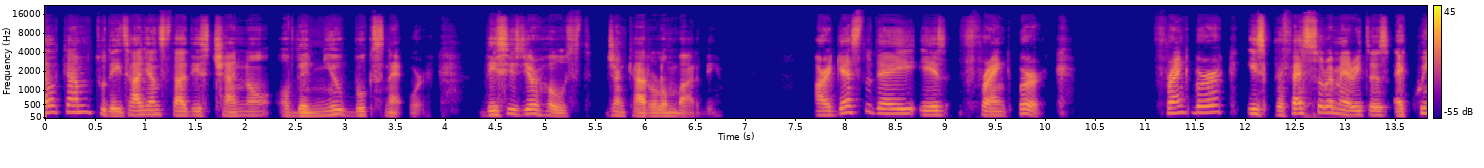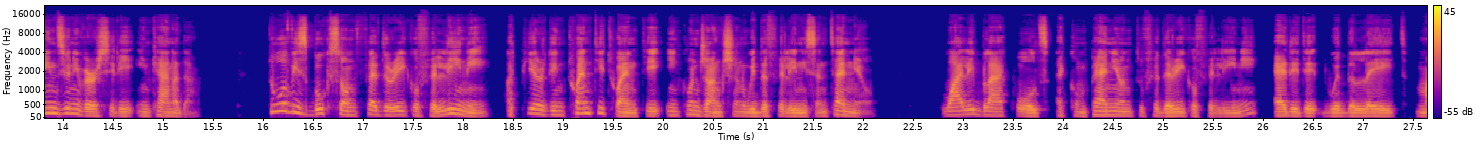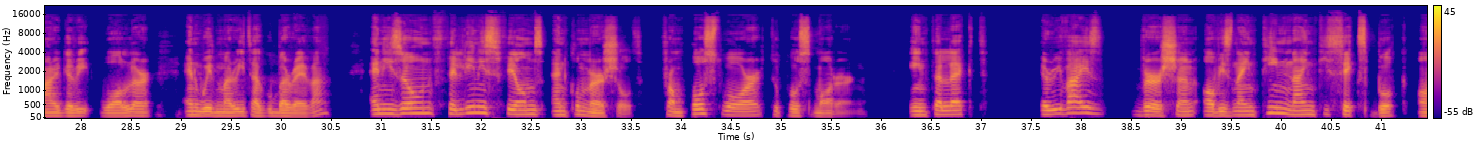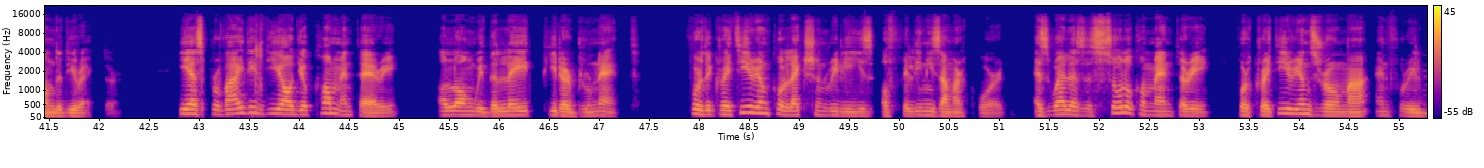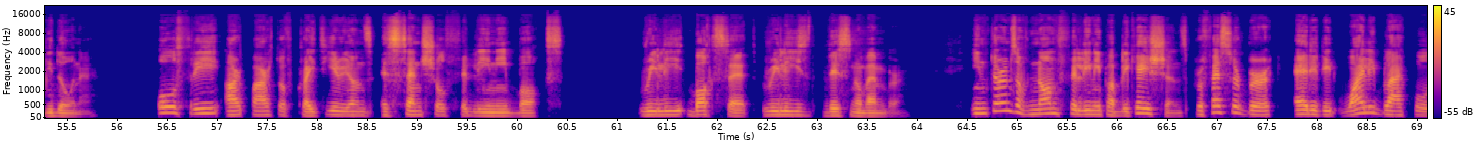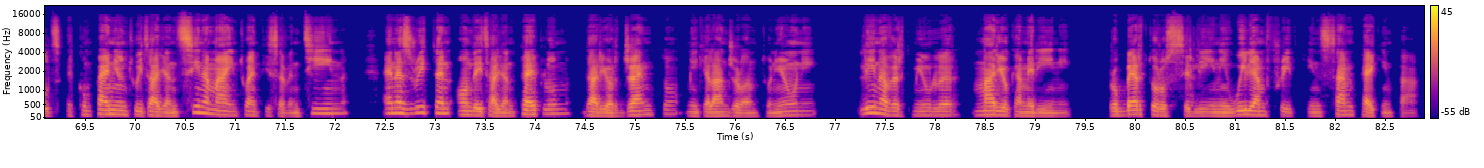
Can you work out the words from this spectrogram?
Welcome to the Italian Studies channel of the New Books Network. This is your host, Giancarlo Lombardi. Our guest today is Frank Burke. Frank Burke is Professor Emeritus at Queen's University in Canada. Two of his books on Federico Fellini appeared in 2020 in conjunction with the Fellini Centennial. Wiley Blackwell's A Companion to Federico Fellini, edited with the late Marguerite Waller and with Marita Gubareva, and his own Fellini's Films and Commercials, From Post War to Postmodern, Intellect, a revised version of his 1996 book on the director. He has provided the audio commentary, along with the late Peter Brunette, for the Criterion Collection release of Fellini's Amarcord, as well as a solo commentary for Criterion's Roma and for Il Bidone. All three are part of Criterion's Essential Fellini box, rele- box set released this November. In terms of non Fellini publications, Professor Burke edited Wiley Blackwell's A Companion to Italian Cinema in 2017 and has written on the Italian Peplum, Dario Argento, Michelangelo Antonioni, Lina Wertmüller, Mario Camerini, Roberto Rossellini, William Friedkin, Sam Peckinpah,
